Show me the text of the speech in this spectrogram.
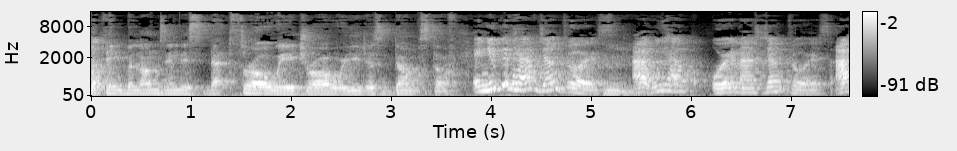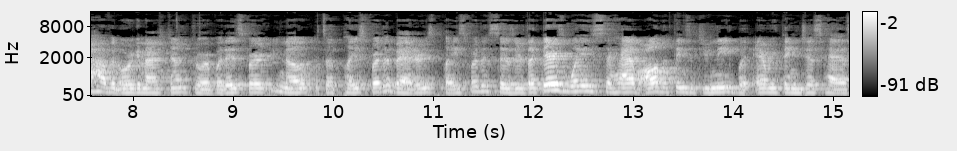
everything belongs in this that throwaway drawer where you just dump stuff. And you can have junk drawers. Hmm. I, we have organized junk drawers. I have an organized junk drawer, but it's for, you know, it's a place for the batteries, place for the scissors. Like there's ways to have all the things that you need, but everything just has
